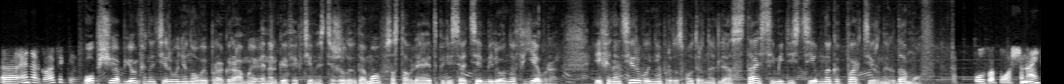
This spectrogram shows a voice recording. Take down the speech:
энергоэффективность. Общий объем финансирования новой программы энергоэффективности жилых домов составляет 57 миллионов евро, и финансирование предусмотрено для 170 многоквартирных домов. Uzlabošanai.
